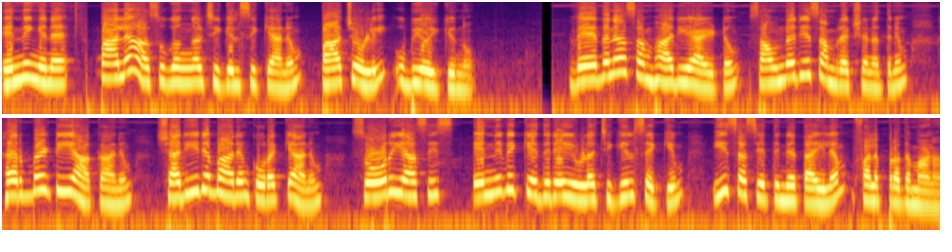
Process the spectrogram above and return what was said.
എന്നിങ്ങനെ പല അസുഖങ്ങൾ ചികിത്സിക്കാനും പാച്ചൊള്ളി ഉപയോഗിക്കുന്നു. വേദനാ സംഹാരിയായിട്ടും സൗന്ദര്യ സംരക്ഷണത്തിനും ഹെർബൽ ടീ ആക്കാനും ശരീരഭാരം കുറയ്ക്കാനും സോറിയാസിസ് എന്നിവയ്ക്കെതിരെയുള്ള ചികിത്സയ്ക്കും ഈ സസ്യത്തിന്റെ തൈലം ഫലപ്രദമാണ്.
